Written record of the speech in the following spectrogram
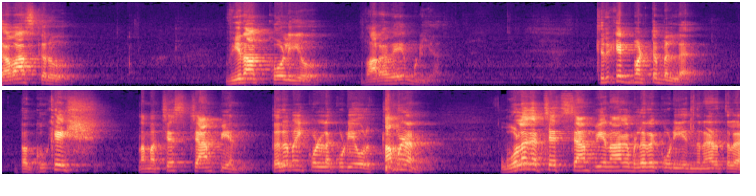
கவாஸ்கரோ விராட் கோலியோ வரவே முடியாது. கிரிக்கெட் மட்டுமல்ல இப்போ குகேஷ் நம்ம செஸ் சாம்பியன் பெருமை கொள்ளக்கூடிய ஒரு தமிழன் உலக செஸ் சாம்பியனாக விளரக்கூடிய இந்த நேரத்தில்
